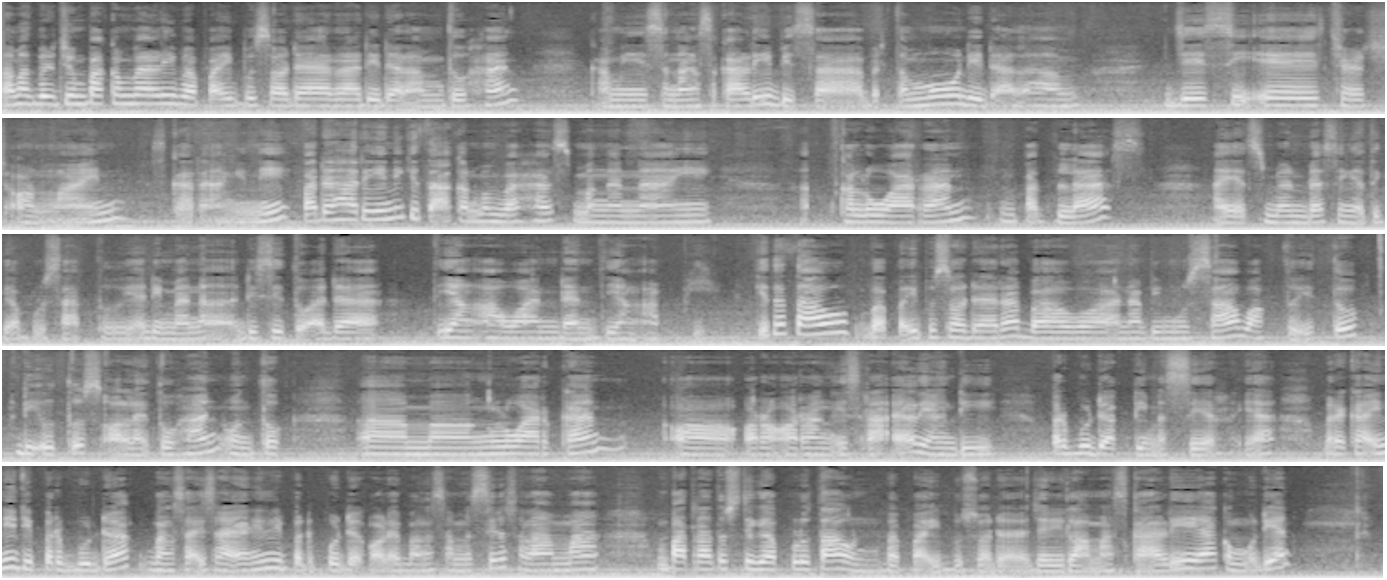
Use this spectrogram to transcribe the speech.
Selamat berjumpa kembali Bapak Ibu Saudara di dalam Tuhan. Kami senang sekali bisa bertemu di dalam JCA Church Online sekarang ini. Pada hari ini kita akan membahas mengenai uh, Keluaran 14 ayat 19 hingga 31 ya di mana di situ ada tiang awan dan tiang api. Kita tahu Bapak Ibu Saudara bahwa Nabi Musa waktu itu diutus oleh Tuhan untuk uh, mengeluarkan uh, orang-orang Israel yang diperbudak di Mesir ya. Mereka ini diperbudak bangsa Israel ini diperbudak oleh bangsa Mesir selama 430 tahun Bapak Ibu Saudara. Jadi lama sekali ya. Kemudian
